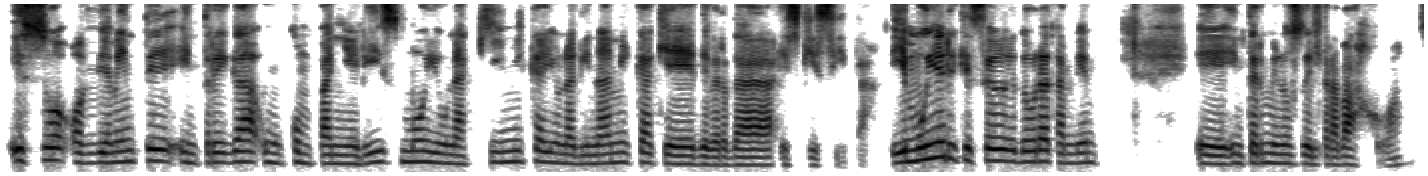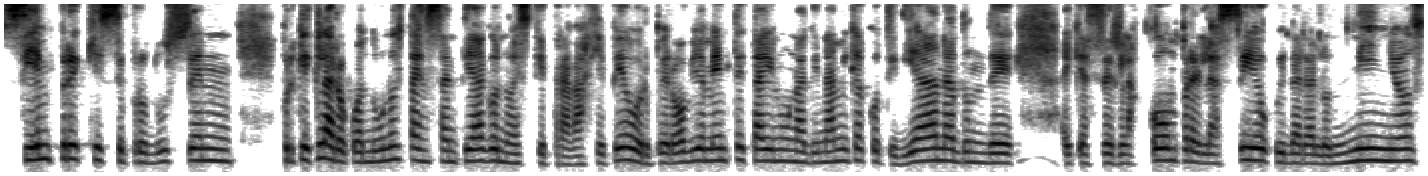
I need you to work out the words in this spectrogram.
eso obviamente entrega un compañerismo y una química y una dinámica que es de verdad exquisita. Y muy enriquecedora también eh, en términos del trabajo. ¿ah? Siempre que se producen, porque claro, cuando uno está en Santiago no es que trabaje peor, pero obviamente está en una dinámica cotidiana donde hay que hacer las compras, el aseo, cuidar a los niños,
